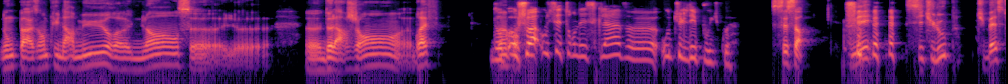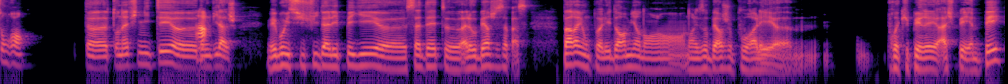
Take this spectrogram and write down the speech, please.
Donc par exemple une armure, euh, une lance, euh, euh, de l'argent, bref. Donc au choix, ou c'est ton esclave, ou tu le dépouilles, quoi. C'est ça. Mais si tu loupes, tu baisses ton rang, ton affinité dans ah. le village. Mais bon, il suffit d'aller payer sa dette à l'auberge et ça passe. Pareil, on peut aller dormir dans, les auberges pour aller euh, pour récupérer HP MP.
